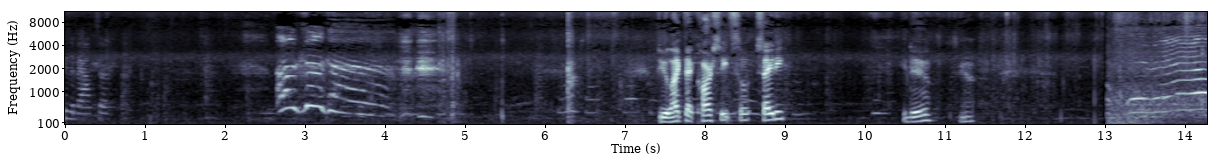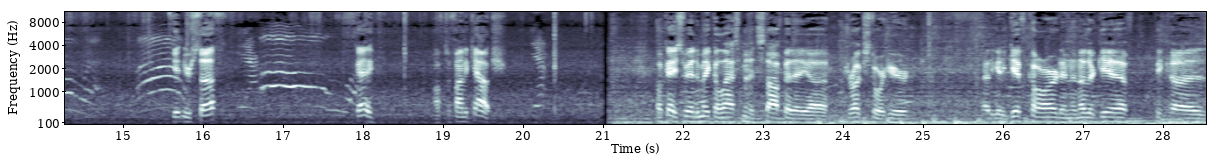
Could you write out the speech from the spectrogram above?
at the bouncer. Oh, Google! Do you like that car seat, Sadie? You do? Yeah. Getting your stuff? Yeah. Okay. Off to find a couch. Yeah. Okay, so we had to make a last minute stop at a uh, drugstore here. Had to get a gift card and another gift because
